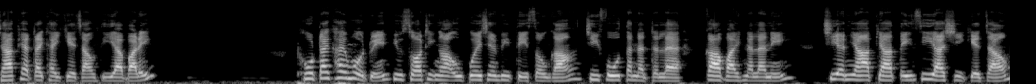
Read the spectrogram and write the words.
ကြားဖြတ်တိုက်ခိုက်ခဲ့ကြောင်းသိရပါတယ်။ထိုတိုက်ခိုက်မှုအတွင်းပြူစောထင်းကဦးပွဲချင်းပြီးတေဆုံက G4 တနက်တလက်ကာပိုင်နှစ်လက်နဲ့ကြီးအများအပြားသိမ်းဆီးရရှိခဲ့ကြောင်း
